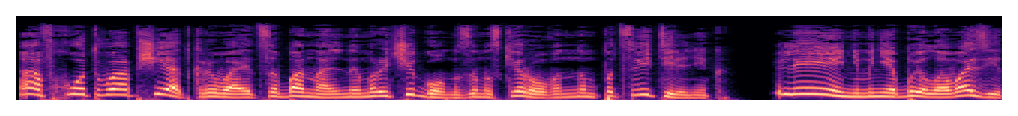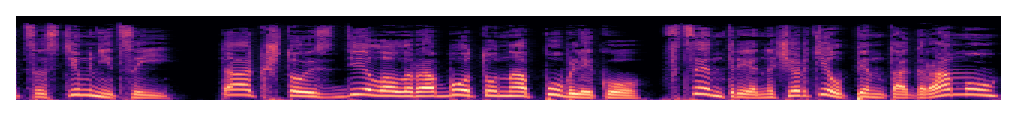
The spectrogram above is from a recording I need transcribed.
а вход вообще открывается банальным рычагом, замаскированным под светильник. Лень мне было возиться с темницей. Так что сделал работу на публику. В центре начертил пентаграмму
